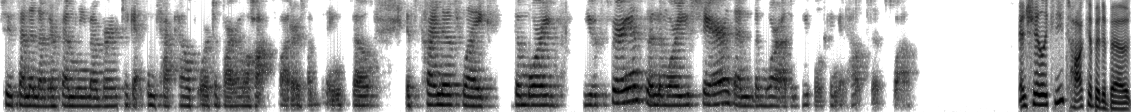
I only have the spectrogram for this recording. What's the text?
to send another family member to get some tech help or to borrow a hotspot or something. So it's kind of like the more you experience and the more you share, then the more other people can get helped as well. And Shayla, can you talk a bit about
